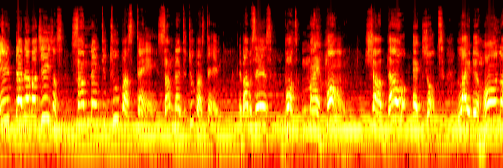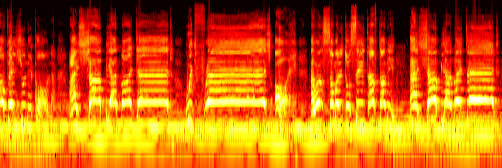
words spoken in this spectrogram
in the name of Jesus. Psalm 92, verse 10. Psalm 92, verse 10. The Bible says, But my horn shalt thou exalt like the horn of a unicorn. I shall be anointed with fresh oil. I want somebody to say it after me. I shall be anointed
